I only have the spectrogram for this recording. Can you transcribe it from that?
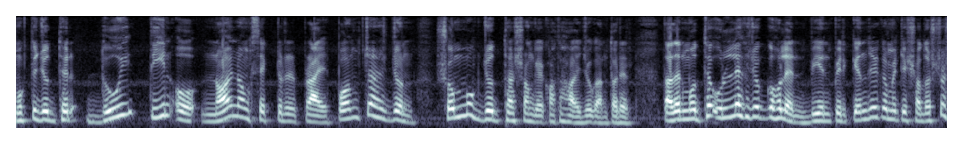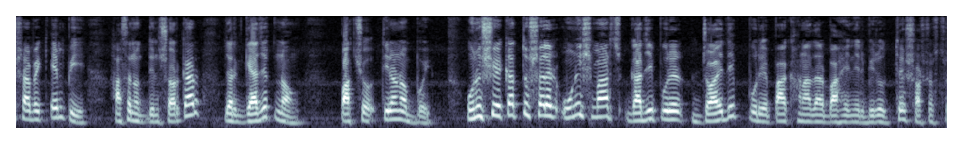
মুক্তিযুদ্ধের দুই, তিন ও নয় নং সেক্টরের প্রায় পঞ্চাশ জন সম্মুখ যোদ্ধার সঙ্গে কথা হয় যুগান্তরের। তাদের মধ্যে উল্লেখযোগ্য হলেন বিএনপির কেন্দ্রীয় কমিটির সদস্য সাবেক এমপি হাসানুদ্দিন সরকার, যার গ্যাজেট নং পাঁচশো তিরানব্বই। উনিশশো একাত্তর সালের উনিশ মার্চ গাজীপুরের জয়দেবপুরে পাক হানাদার বাহিনীর বিরুদ্ধে সশস্ত্র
